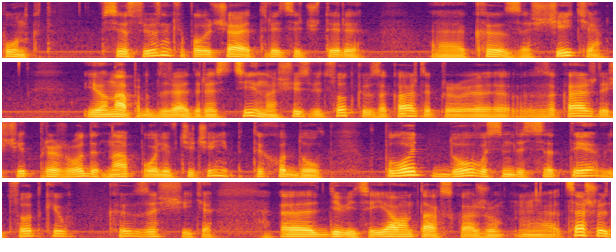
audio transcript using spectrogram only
пункт. Всі союзники получають 34 е, к защиті, і вона продовжує расти на 6% за кожний, при- за кожний щит природи на полі в течение 5 ходов, вплоть до 80% к защиті. Е, дивіться, я вам так скажу. Це щось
